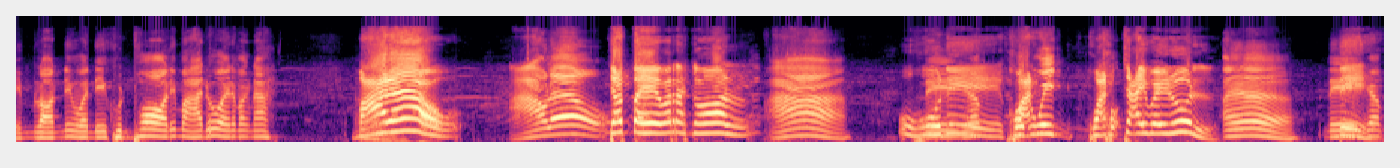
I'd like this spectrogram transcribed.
อิมรอนนี่วันนี้คุณพ่อนี่มาด้วยนะบังนะ มาแล้ว เอาแล้วเจะเตะวรกร อ่า โอ้โห นี่นี่ครับขวัญคนวิ่ง ขวัญใจวัยรุ่น เออ นี่นี่ครับ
